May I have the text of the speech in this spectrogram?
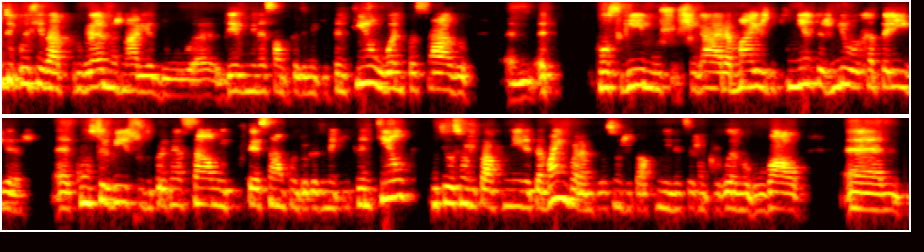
multiplicidade de programas na área do, uh, de eliminação do casamento infantil. O ano passado conseguimos chegar a mais de 500 mil raparigas com serviços de prevenção e proteção contra o casamento infantil. Mutilação genital feminina também, embora a mutilação genital feminina seja um problema global, um,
